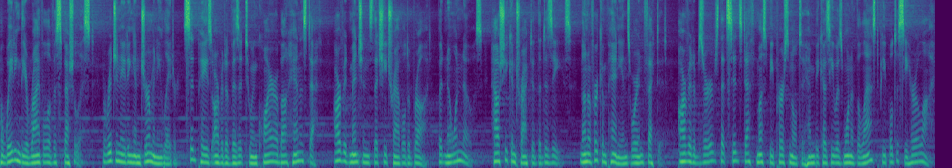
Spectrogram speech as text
awaiting the arrival of a specialist. Originating in Germany later, Sid pays Arvid a visit to inquire about Hannah's death. Arvid mentions that she traveled abroad, but no one knows how she contracted the disease. None of her companions were infected. Arvid observes that Sid's death must be personal to him because he was one of the last people to see her alive.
